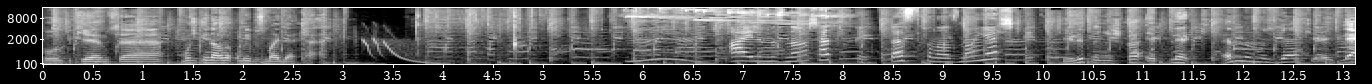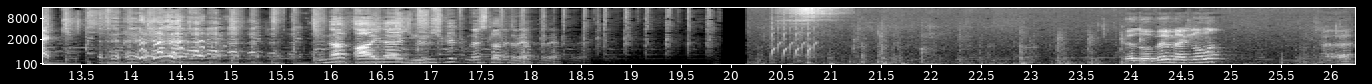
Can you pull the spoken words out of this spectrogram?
Bo'ldi kemsa. Muş inaklık mı biz maile? Ailimizning shatliqi, dasturxonimizning yarshqi. Gelip inişka eplek. Hemmimizge kereklek. İnak aile yürüyüşlük meslektür. Hello be Meglon'la. Ha.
